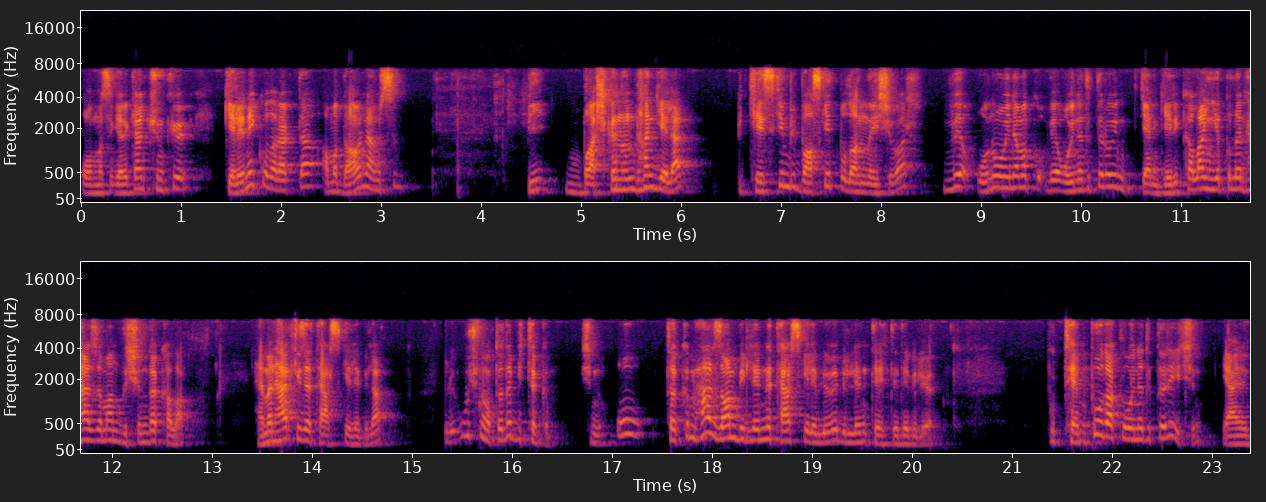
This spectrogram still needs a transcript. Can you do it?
olması gereken. Çünkü gelenek olarak da ama daha önemlisi bir başkanından gelen bir keskin bir basketbol anlayışı var ve onu oynamak ve oynadıkları oyun yani geri kalan yapıların her zaman dışında kalan hemen herkese ters gelebilen böyle uç noktada bir takım. Şimdi o takım her zaman birilerine ters gelebiliyor ve birilerini tehdit edebiliyor. Bu tempo odaklı oynadıkları için yani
